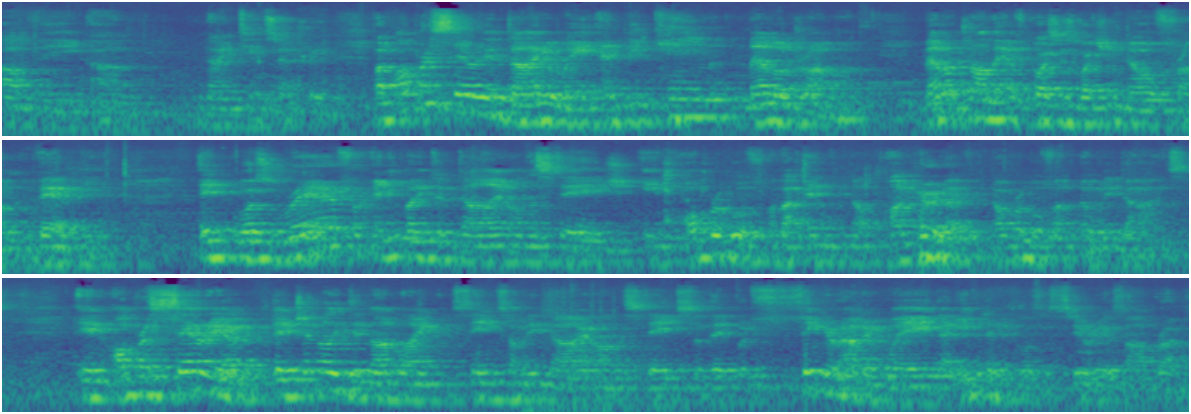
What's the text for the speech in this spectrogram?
of the um, 19th century. But opera seria died away and became melodrama. Melodrama, of course, is what you know from Verdi. It was rare for anybody to die on the stage in opera buffa, in, no, unheard of. In opera buffa, nobody dies. In opera seria, they generally did not like seeing somebody die on the stage, so they would figure out a way that even if it was a serious opera,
